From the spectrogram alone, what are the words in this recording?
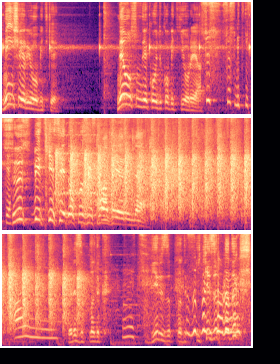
Ne işe yarıyor o bitki? Ne olsun diye koyduk o bitkiyi oraya? Süs, süs bitkisi. Süs bitkisi 900 puan değerinde. Ay Böyle zıpladık. evet. Bir zıpladık, Zıpır iki zıpladık. sorulmuş.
